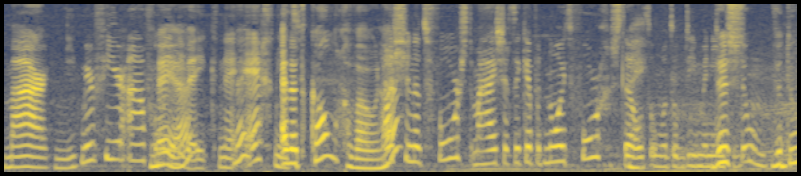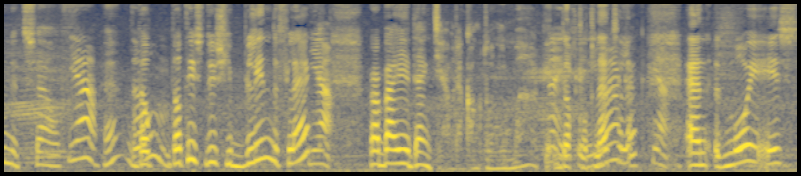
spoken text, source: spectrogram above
maar niet meer vier avonden Nee, in de week. Nee, Nee. echt niet. En het kan gewoon, hè? Als je het voorstelt, maar hij zegt, ik heb het nooit voorgesteld om het op die manier Dus te doen. we doen het zelf. Ja, Hè? Dat, dat is dus je blinde vlek, ja. waarbij je denkt: ja, maar dat kan ik toch niet maken? Ik dacht dat letterlijk. Ja. En het mooie is,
